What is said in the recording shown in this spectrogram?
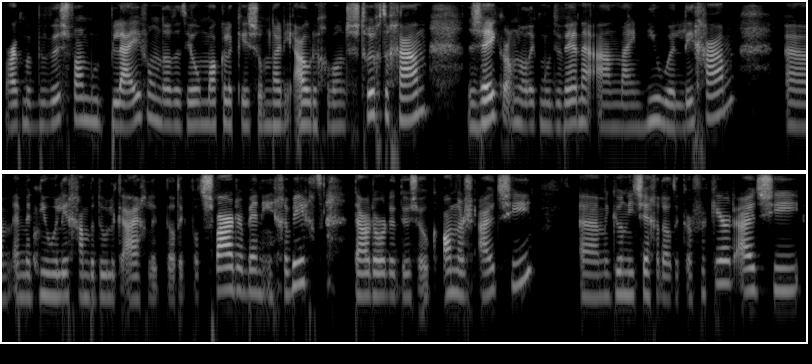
waar ik me bewust van moet blijven. Omdat het heel makkelijk is om naar die oude gewoontes terug te gaan. Zeker omdat ik moet wennen aan mijn nieuwe lichaam. Um, en met nieuwe lichaam bedoel ik eigenlijk dat ik wat zwaarder ben in gewicht. Daardoor er dus ook anders uitzie. Um, ik wil niet zeggen dat ik er verkeerd uitzie.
